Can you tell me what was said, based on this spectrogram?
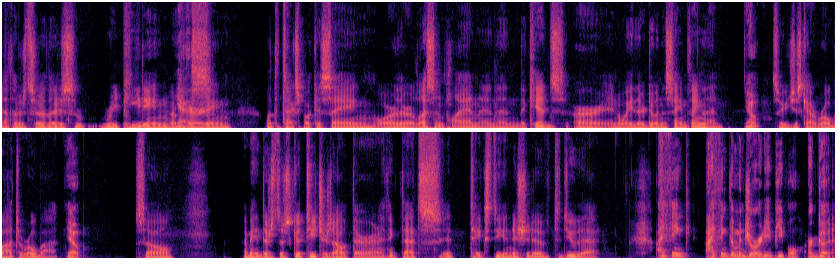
Yeah, they're, so they're just repeating or Yes. parroting what the textbook is saying or their lesson plan, and then the kids are in a way they're doing the same thing. Then, yep so you just got robot to robot. yep So, I mean, there's there's good teachers out there, and I think that's it takes the initiative to do that. i think i think the majority of people are good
